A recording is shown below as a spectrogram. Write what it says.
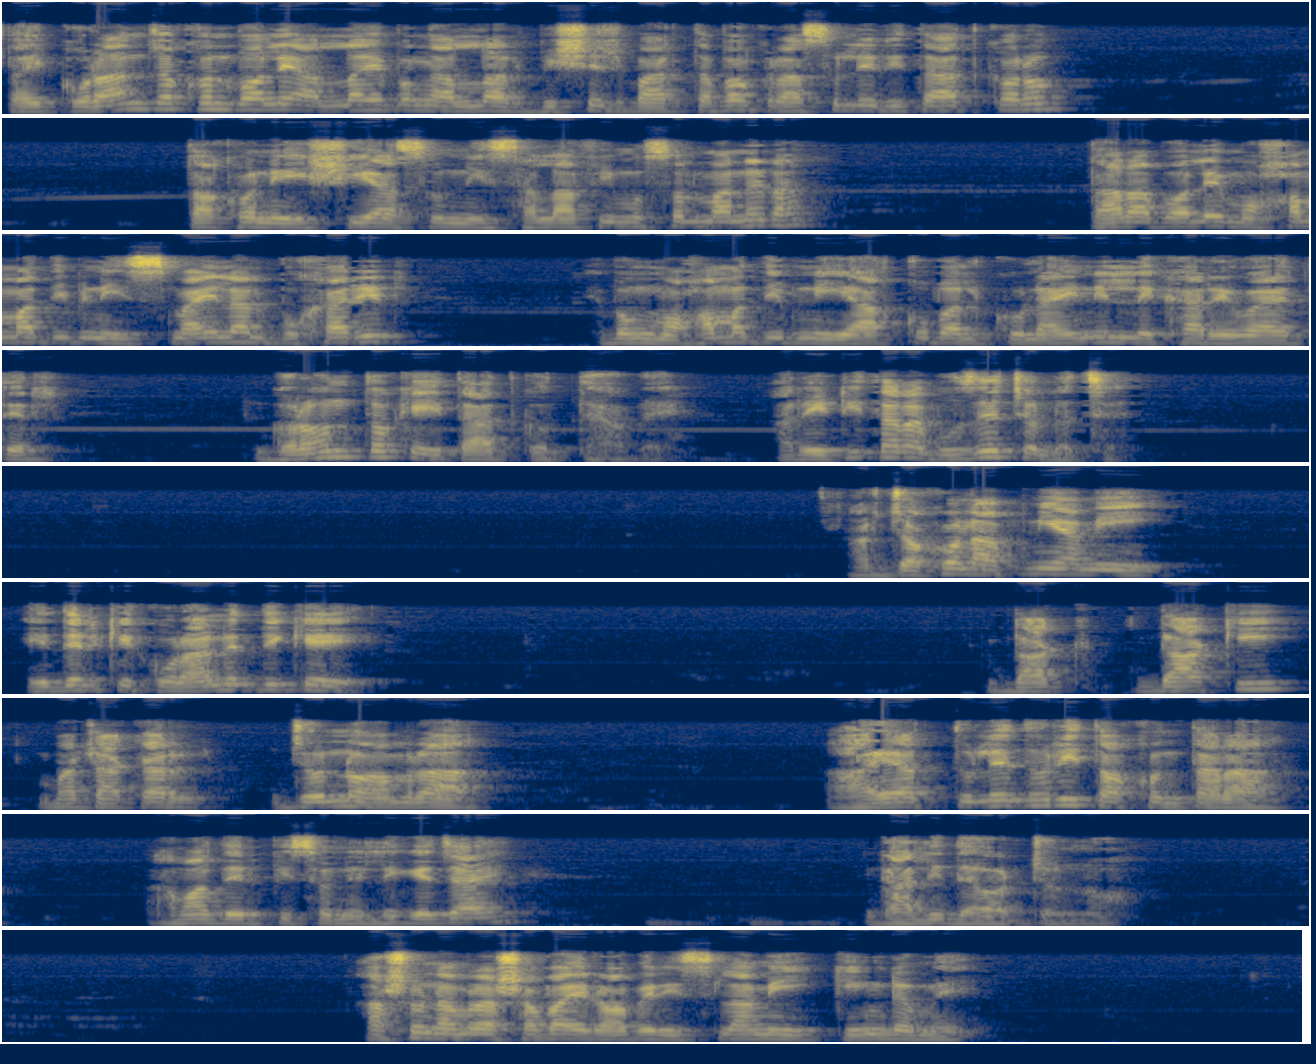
তাই কোরআন যখন বলে, আল্লাহ এবং আল্লাহর বিশেষ বার্তাবক রাসুলের ইতাহাত করো, তখন এই শিয়া সুন্নি সালাফি মুসলমানেরা, তারা বলে, মোহাম্মদ ইবনি ইসমাইল আল বুখারির এবং মোহাম্মদ ইবনি ইয়াকুব আল কুলাইনির লেখা রেওয়ায়তের গ্রন্থকে ইতাহাত করতে হবে। আর এটি তারা বুঝে চলেছে। আর যখন আপনি, আমি এদেরকে কোরআনের দিকে ডাক, ডাকি বা ডাকার জন্য আমরা আয়াত তুলে ধরি, তখন তারা আমাদের পিছনে লেগে যায় গালি দেওয়ার জন্য। আসুন আমরা সবাই রবের ইসলামী কিংডমে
